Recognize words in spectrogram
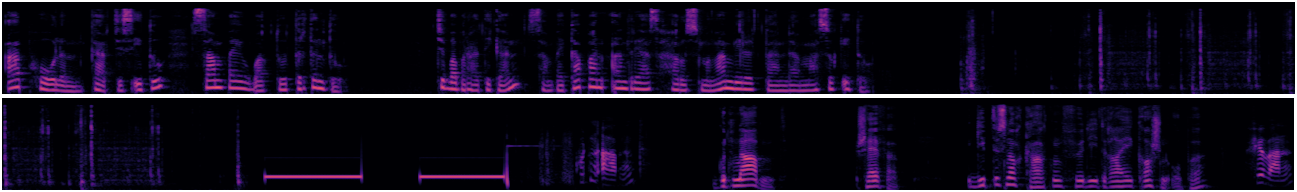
abholen karcis itu sampai waktu tertentu. Coba perhatikan sampai kapan Andreas harus mengambil tanda masuk itu. Guten Abend. Schäfer, gibt es noch Karten für die Drei-Groschen-Oper? Für wann?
